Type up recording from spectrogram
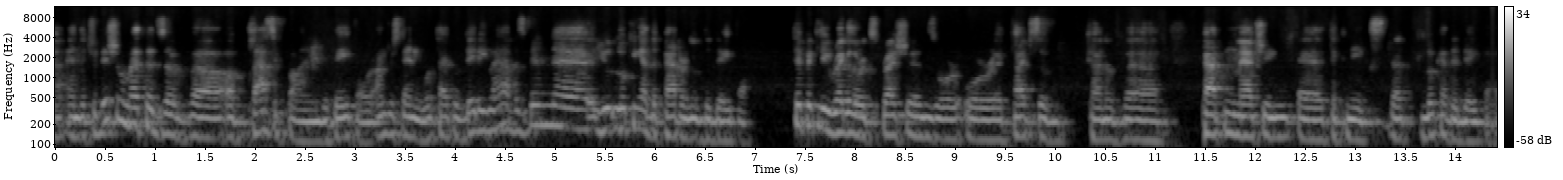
Uh, and the traditional methods of, uh, of classifying the data or understanding what type of data you have has been uh, you looking at the pattern of the data. Typically regular expressions or, or uh, types of kind of uh, pattern matching uh, techniques that look at the data.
